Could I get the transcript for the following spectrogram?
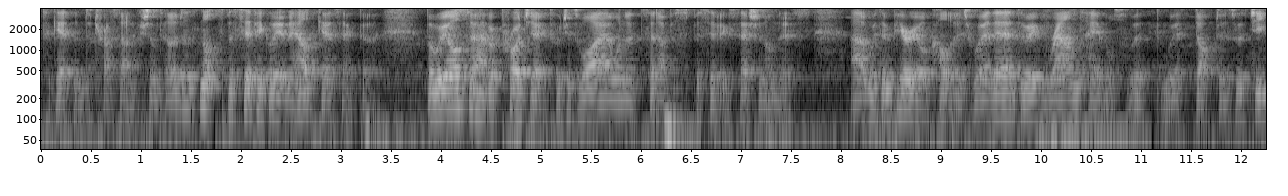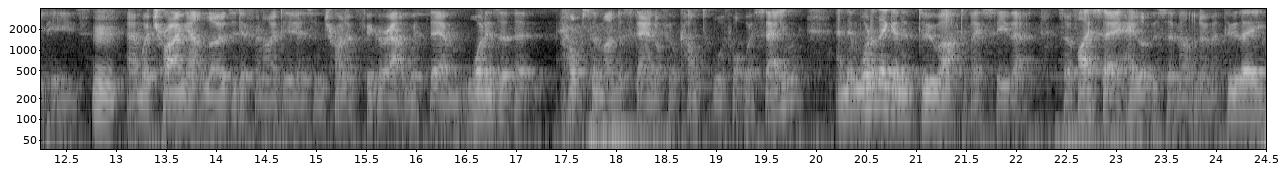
to get them to trust artificial intelligence, not specifically in the healthcare sector, but we also have a project, which is why I want to set up a specific session on this, uh, with Imperial College where they're doing roundtables with, with doctors, with GPs, mm. and we're trying out loads of different ideas and trying to figure out with them what is it that helps them understand or feel comfortable with what we're saying, and then what are they going to do after they see that. So if I say, hey, look, this is a melanoma, do they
